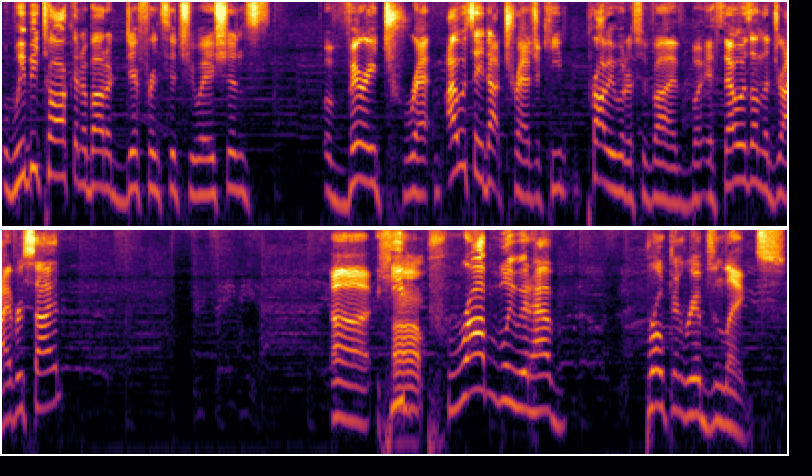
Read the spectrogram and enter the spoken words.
we'd be talking about a different situation. A very tra I would say not tragic. He probably would have survived, but if that was on the driver's side, uh, he Um, probably would have broken ribs and legs.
